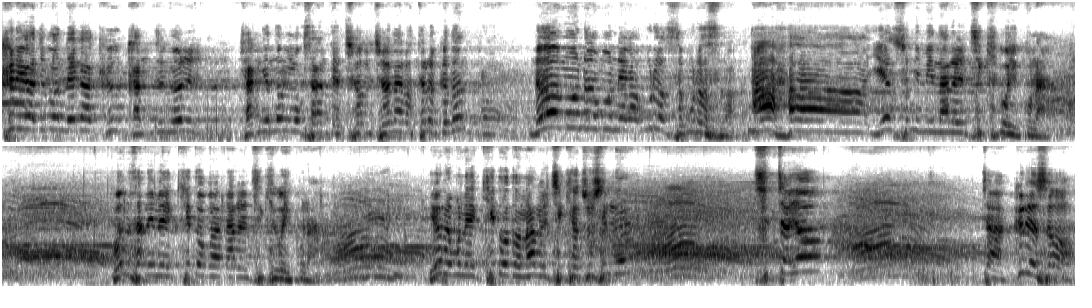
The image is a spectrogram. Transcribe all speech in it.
그래가지고 내가 그 간증을 장현동 목사한테 처음 전화로 들었거든. 네. 너무너무 내가 울었어, 울었어. 아하, 예수님이 나를 지키고 있구나. 권사님의 기도가 나를 지키고 있구나. 네. 여러분의 기도도 나를 지켜주실래? 진짜요? 자, 그래서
